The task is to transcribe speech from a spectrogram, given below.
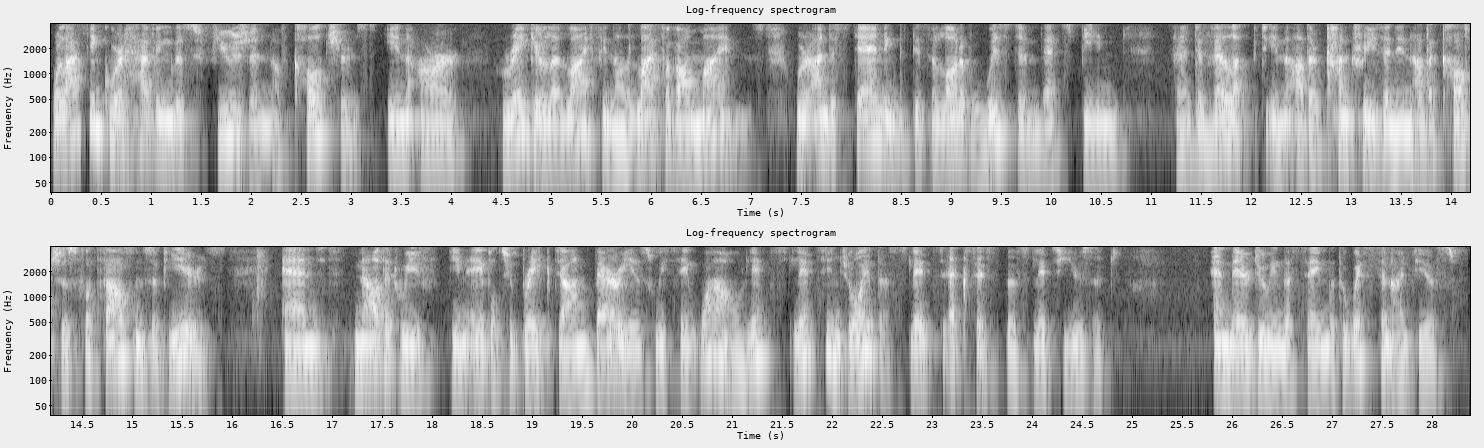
Well, I think we're having this fusion of cultures in our regular life, in the life of our minds. We're understanding that there's a lot of wisdom that's been uh, developed in other countries and in other cultures for thousands of years. And now that we've been able to break down barriers, we say, wow, let's let's enjoy this, let's access this, let's use it. And they're doing the same with the Western ideas.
